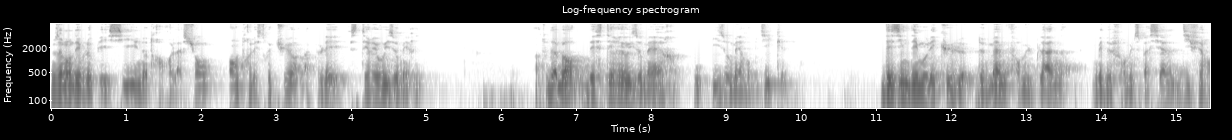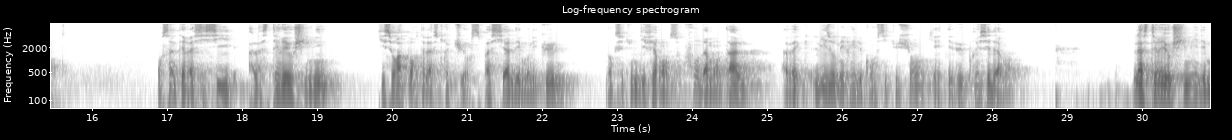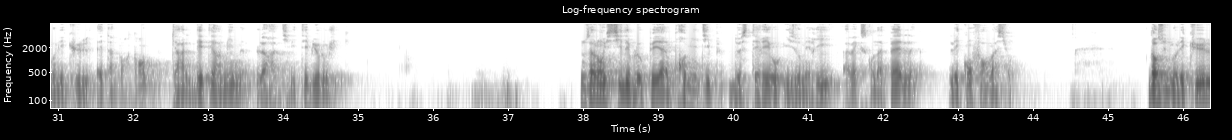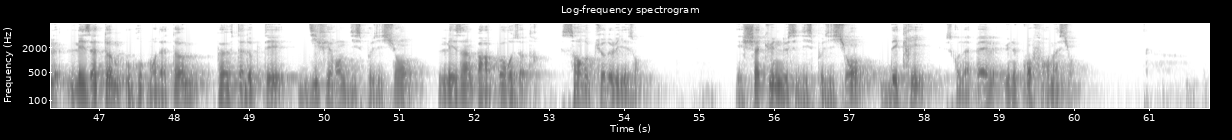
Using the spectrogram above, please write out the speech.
Nous allons développer ici une autre relation entre les structures appelées stéréoisomérie. tout d'abord, des stéréoisomères ou isomères optiques désignent des molécules de même formule plane mais de formules spatiales différentes. On s'intéresse ici à la stéréochimie qui se rapporte à la structure spatiale des molécules, donc c'est une différence fondamentale avec l'isomérie de constitution qui a été vue précédemment. La stéréochimie des molécules est importante car elle détermine leur activité biologique. Nous allons ici développer un premier type de stéréoisomérie avec ce qu'on appelle les conformations. Dans une molécule, les atomes ou groupements d'atomes peuvent adopter différentes dispositions les uns par rapport aux autres, sans rupture de liaison. Et chacune de ces dispositions décrit ce qu'on appelle une conformation.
